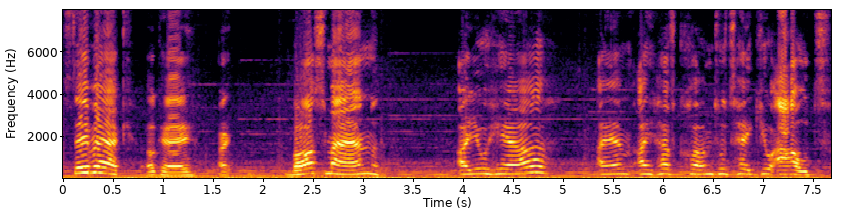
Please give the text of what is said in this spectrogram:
Stay back! Okay. Alright. Boss man! Are you here? I am- I have come to take you out.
